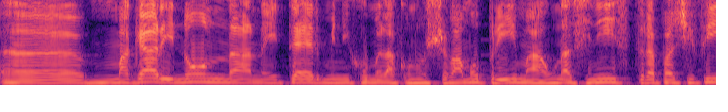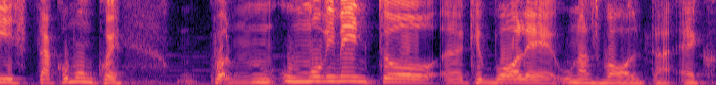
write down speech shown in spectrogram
Uh, magari non nei termini come la conoscevamo prima, una sinistra pacifista, comunque un movimento eh, che vuole una svolta. Ecco.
